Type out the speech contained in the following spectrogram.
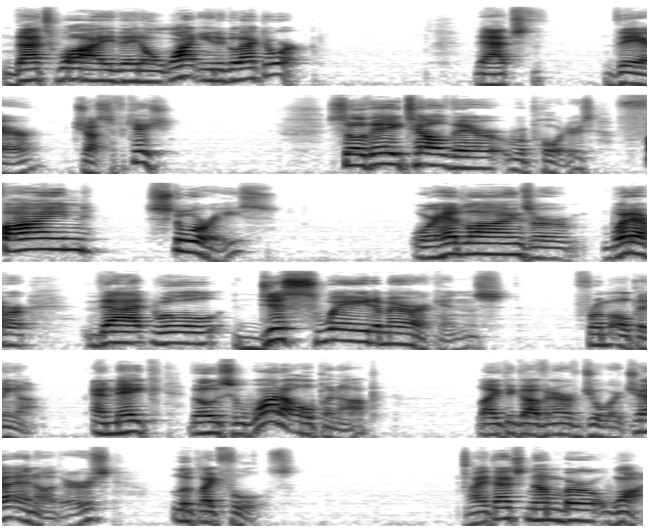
That's why they don't want you to go back to work. That's their justification. So they tell their reporters find stories or headlines or whatever that will dissuade Americans from opening up and make those who want to open up, like the governor of Georgia and others, look like fools. All right, that's number one.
